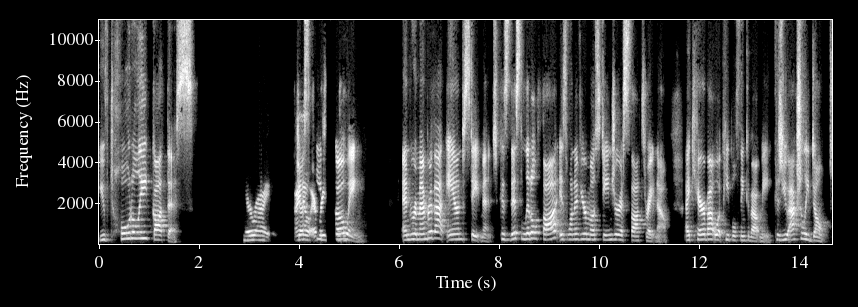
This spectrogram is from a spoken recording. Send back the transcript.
You've totally got this. You're right. I Just know everything. going. And remember that and statement because this little thought is one of your most dangerous thoughts right now. I care about what people think about me because you actually don't.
